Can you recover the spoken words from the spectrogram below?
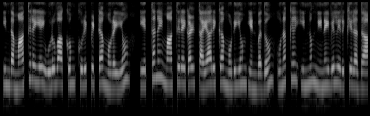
இந்த மாத்திரையை உருவாக்கும் குறிப்பிட்ட முறையும் எத்தனை மாத்திரைகள் தயாரிக்க முடியும் என்பதும் உனக்கு இன்னும் நினைவில் இருக்கிறதா?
